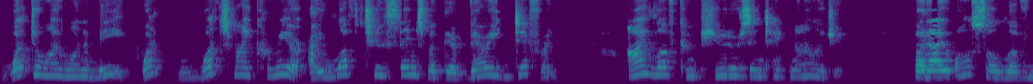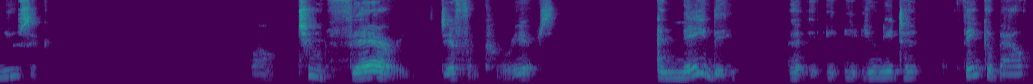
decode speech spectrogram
what do I want to be? What what's my career? I love two things, but they're very different. I love computers and technology, but I also love music. Well, two very different careers. And maybe uh, you need to think about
